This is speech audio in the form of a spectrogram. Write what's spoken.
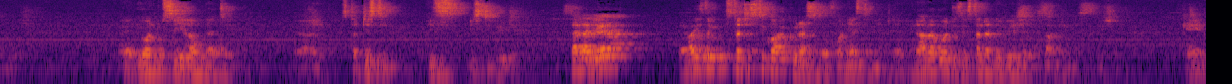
population. Eh? You want to see how that uh, statistic is distributed. Standard error, what is the statistical accuracy of an estimate? Eh? In other words, is a standard deviation of sampling distribution. Okay.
